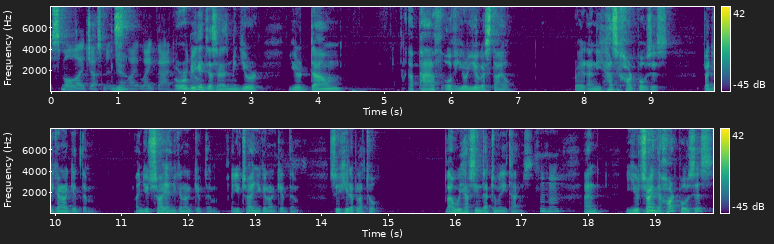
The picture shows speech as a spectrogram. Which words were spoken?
small adjustments Yeah. like like that or big know? adjustments. I mean, you're you're down a path of your yoga style, right? And it has hard poses, but you cannot get them. And you try and you cannot get them. And you try and you cannot get them. So you hit a plateau. And we have seen that too many times. Mm-hmm. And you're trying the hard poses,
